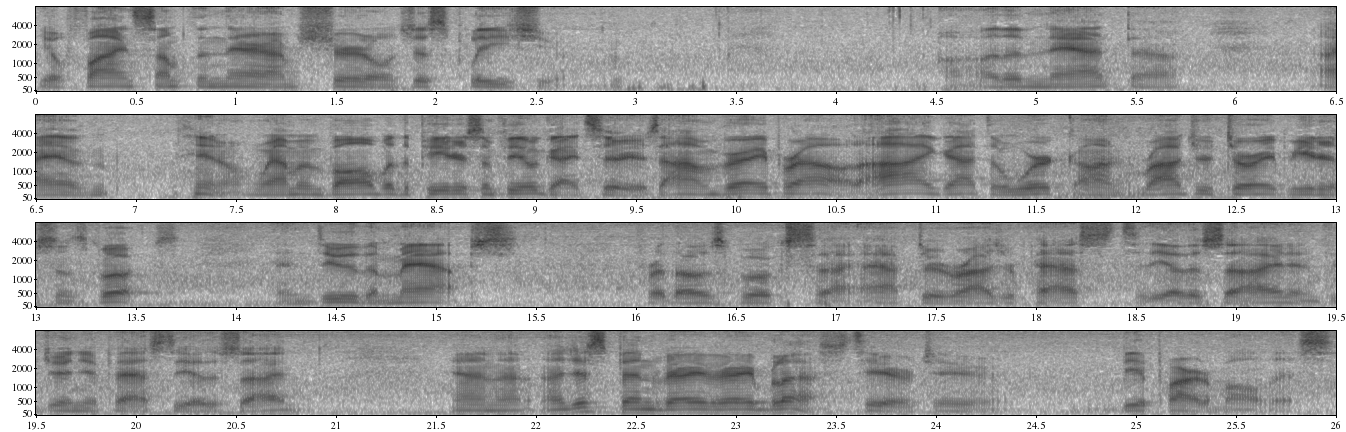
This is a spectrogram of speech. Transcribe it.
you'll find something there I'm sure it'll just please you other than that, uh, I have, you know, I'm involved with the Peterson Field Guide series. I'm very proud. I got to work on Roger Tory Peterson's books and do the maps for those books uh, after Roger passed to the other side and Virginia passed to the other side. And uh, I've just been very, very blessed here to be a part of all this.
